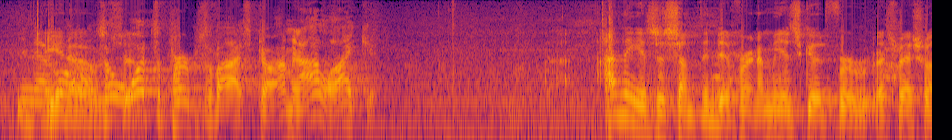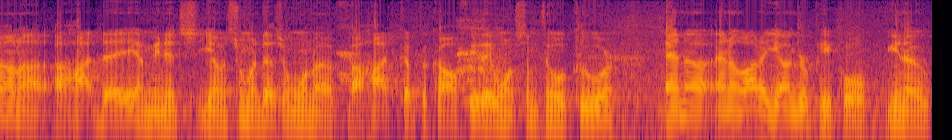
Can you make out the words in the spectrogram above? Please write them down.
You know, you well, So so what's the purpose of ice coffee? I mean, I like it. I think it's just something different. I mean, it's good for especially on a, a hot day. I mean, it's you know, if someone doesn't want a, a hot cup of coffee, they want something a little cooler. And uh, and a lot of younger people, you know,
